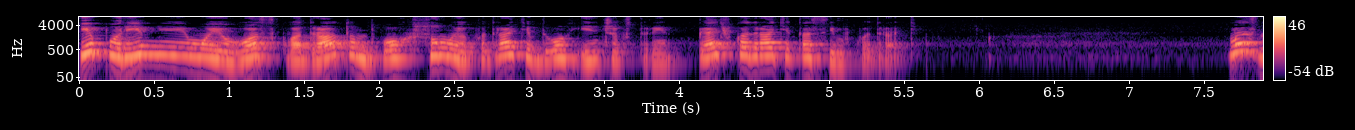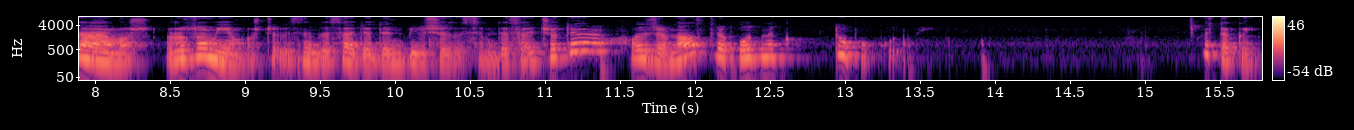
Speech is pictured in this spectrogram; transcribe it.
і порівнюємо його з квадратом двох сумою квадратів двох інших сторін 5 в квадраті та 7 в квадраті. Ми знаємо ж, розуміємо, що 81 більше за 74, отже в нас трикутник тупокутний. Ось такий.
